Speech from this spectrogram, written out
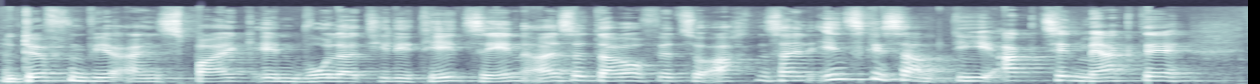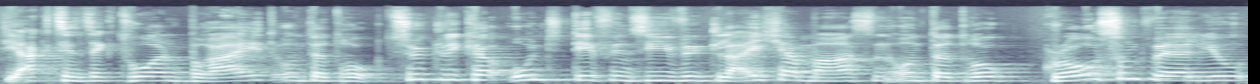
dürfen wir einen Spike in Volatilität sehen. Also darauf wird zu achten sein. Insgesamt die Aktienmärkte, die Aktiensektoren breit unter Druck. Zykliker und Defensive gleichermaßen unter Druck. Growth und Value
